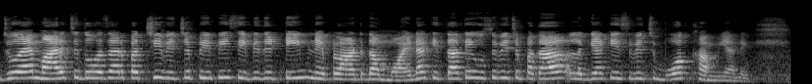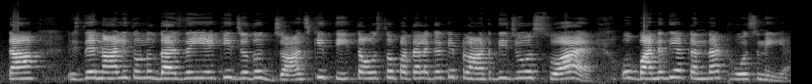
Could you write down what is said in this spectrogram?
ਜੋ ਹੈ, ਮਾਰਚ 2025 ਵਿੱਚ ਪੀਪੀਸੀਬੀ ਦੀ ਟੀਮ ਨੇ ਪਲਾਂਟ ਦਾ ਮੁਆਇਨਾ ਕੀਤਾ ਤੇ ਉਸ ਵਿੱਚ ਪਤਾ ਲੱਗਿਆ ਕਿ ਇਸ ਵਿੱਚ ਬਹੁਤ ਖਾਮੀਆਂ ਨੇ। ਤਾਂ ਇਸ ਦੇ ਨਾਲ ਹੀ ਤੁਹਾਨੂੰ ਦੱਸ ਦਈਏ ਕਿ ਜਦੋਂ ਜਾਂਚ ਕੀਤੀ ਤਾਂ ਉਸ ਤੋਂ ਪਤਾ ਲੱਗਾ ਕਿ ਪਲਾਂਟ ਦੀ ਜੋ ਸਵਾਹ ਹੈ, ਉਹ ਬੰਨ ਦੀਆਂ ਕੰਧਾਂ ਠੋਸ ਨਹੀਂ ਹੈ।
